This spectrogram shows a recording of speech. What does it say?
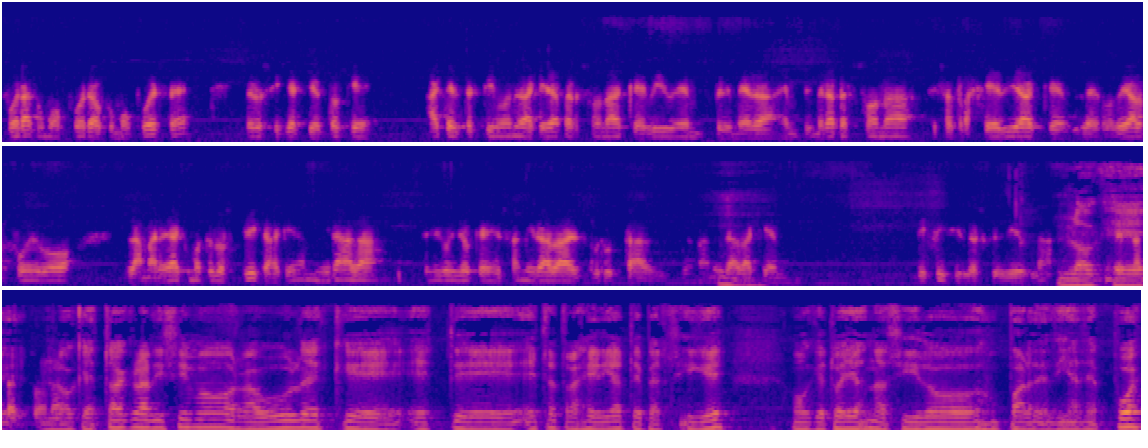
fuera como fuera o como fuese, pero sí que es cierto que aquel testimonio de aquella persona que vive en primera, en primera persona esa tragedia que le rodea el fuego, la manera como te lo explica, aquella mirada, te digo yo que esa mirada es brutal, una mirada Mm. que difícil de escribirla. Lo que, lo que está clarísimo, Raúl, es que este, esta tragedia te persigue, aunque tú hayas nacido un par de días después.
